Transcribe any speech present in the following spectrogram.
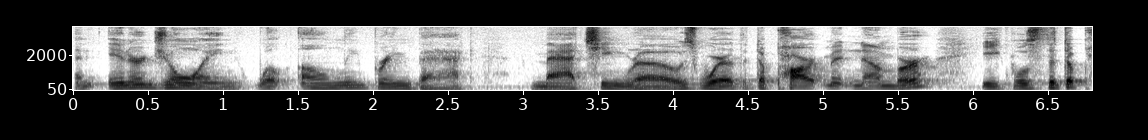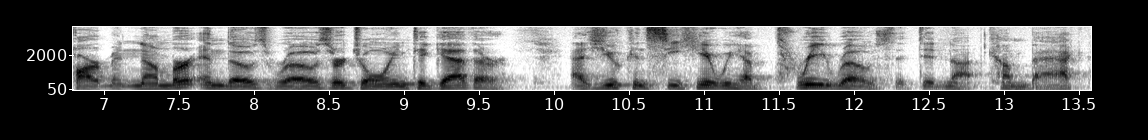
an inner join will only bring back matching rows where the department number equals the department number and those rows are joined together. As you can see here, we have three rows that did not come back.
